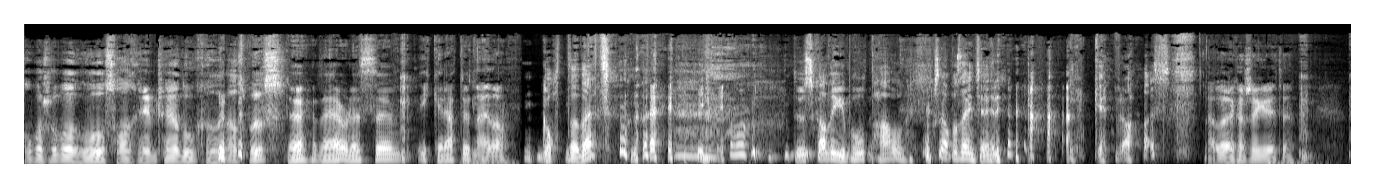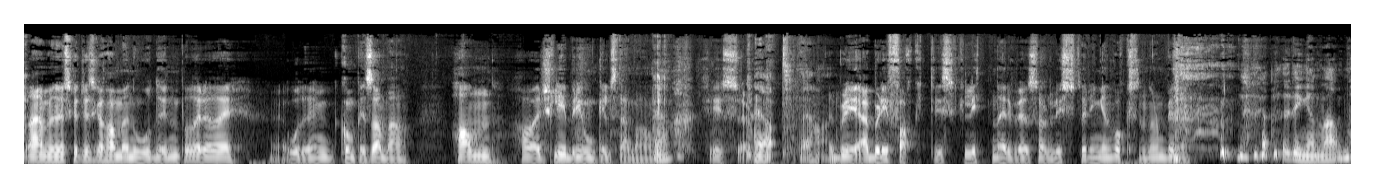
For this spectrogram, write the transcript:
kommer så god saker til noen Rasmus. Du, det høres eh, ikke rett ut. Nei da. Godtet det. du skal ligge på hotell også på Steinkjer. Ikke bra, altså. Ja, det er kanskje greit, det. Nei, men husk at vi skal ha med en Odin på det der. Odin, kompis av meg, han har slibrig onkelstemme. han. Fy søren. Ja, Jeg jeg blir faktisk litt nervøs og har lyst til å ringe en voksen når han begynner. Ring en venn.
